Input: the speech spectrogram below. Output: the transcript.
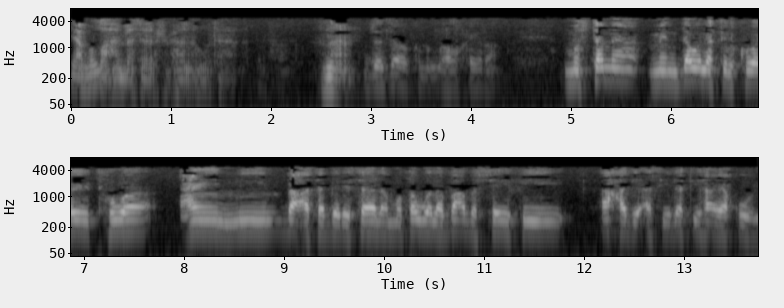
يعفو الله عما سلف سبحانه وتعالى. نعم. جزاكم الله خيرا. مستمع من دولة الكويت هو عين ميم بعث برسالة مطولة بعض الشيء في أحد أسئلتها يقول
